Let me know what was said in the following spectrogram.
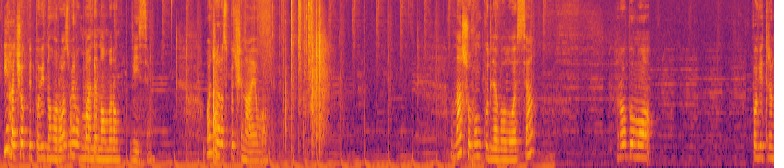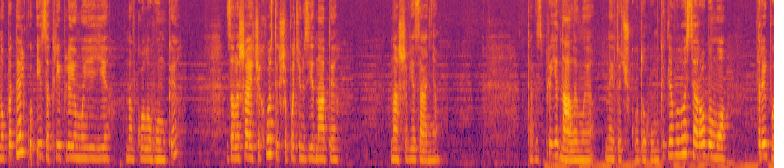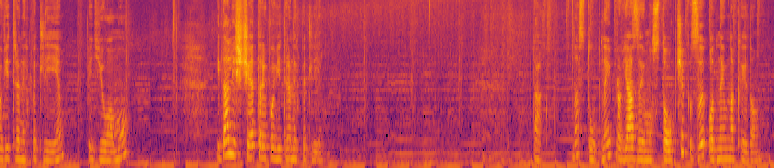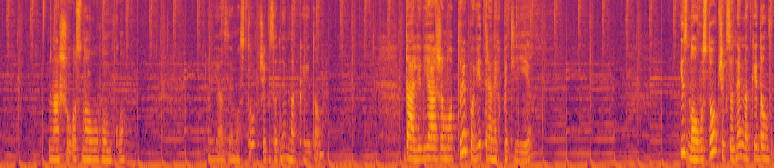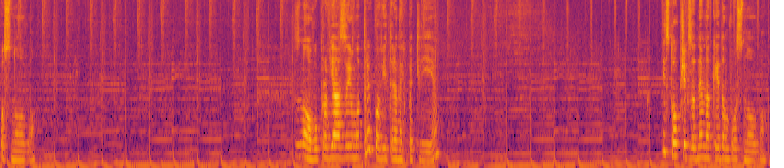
І гачок відповідного розміру в мене номером 8. Отже, розпочинаємо. В нашу гумку для волосся робимо повітряну петельку і закріплюємо її навколо гумки, залишаючи хвостик, щоб потім з'єднати наше в'язання. Так, приєднали ми ниточку до гумки для волосся, робимо 3 повітряних петлі підйому. І далі ще 3 повітряних петлі. Так, наступний пров'язуємо стовпчик з одним накидом нашу основу гумку. Пров'язуємо стовпчик з одним накидом. Далі в'яжемо 3 повітряних петлі. І знову стовпчик з одним накидом в основу. Знову пров'язуємо 3 повітряних петлі. І стовпчик з одним накидом в основу.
